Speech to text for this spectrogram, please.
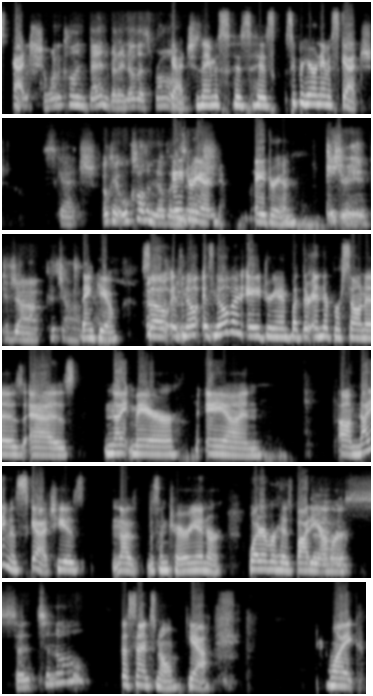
Sketch. I want to call him Ben, but I know that's wrong. Sketch. His name is his his superhero name is Sketch. Sketch. Okay, we'll call them Nova. Adrian. Sketch. Adrian. Adrian. Good job. Good job. Thank you. So it's no it's Nova and Adrian, but they're in their personas as Nightmare and um not even Sketch. He is not the Centurion or whatever his body the armor. Sentinel. The Sentinel. Yeah. Like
